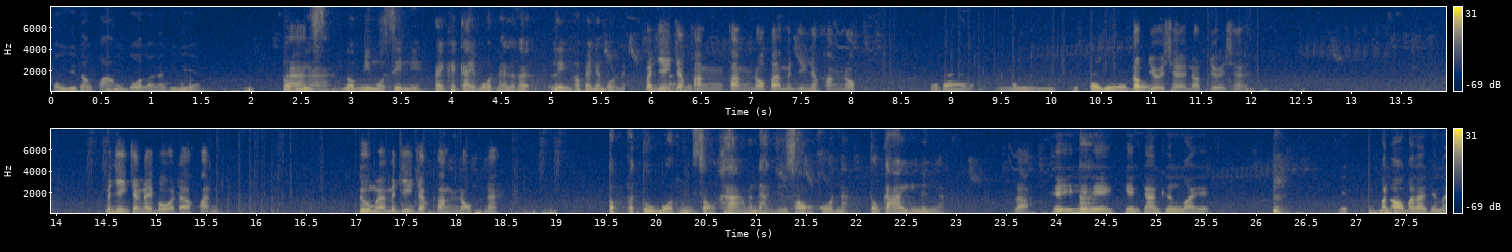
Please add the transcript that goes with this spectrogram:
ผมอยู่ทางขวาของโบสถ์แล้วนะพี่เบียร์นบมีอ่านบมีโมซินนี่ไปไกลๆโบสถ์หน่อยแล้วก็เล็งเข้าไปในโบสถ์เลยมันยิงจากฝั่งฝั่งนบอะมันยิงจากฝั่งนบไม่ได้ มันได้อยู่ในนบอยู่เฉยนบอยู่เฉย มันยิงจากในโบสถ์อะขวัญดูเหมือนมันยิงจากฝั่งนบนะ ก็ประตูโบสถ์มีสองข้างมันดักอยู่สองคนอะตรงกลางอีกหนึ่งอะเหรอเฮ้ยเฮ้ยเห็นเห็นการเคลื่อนไหวเห็นมันออกมาแล้วใช่ไหม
